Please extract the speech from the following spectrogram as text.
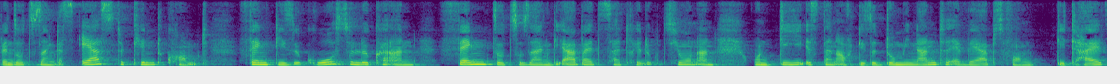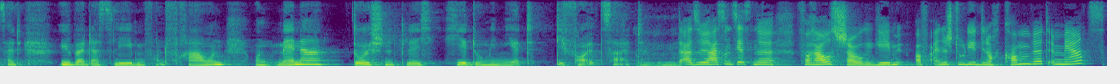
wenn sozusagen das erste Kind kommt, fängt diese große Lücke an, fängt sozusagen die Arbeitszeitreduktion an und die ist dann auch diese dominante Erwerbsform, die Teilzeit über das Leben von Frauen und Männer durchschnittlich hier dominiert die Vollzeit. Also du hast uns jetzt eine Vorausschau gegeben auf eine Studie, die noch kommen wird im März.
